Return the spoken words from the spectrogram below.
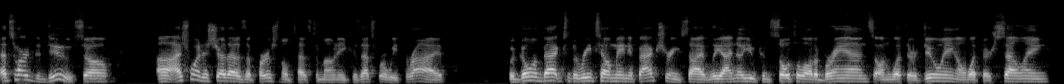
That's hard to do. So uh, I just wanted to share that as a personal testimony because that's where we thrive. But going back to the retail manufacturing side, Lee, I know you consult a lot of brands on what they're doing, on what they're selling.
